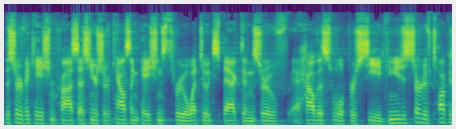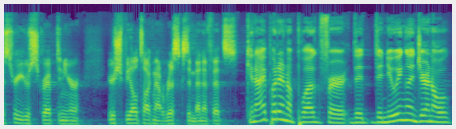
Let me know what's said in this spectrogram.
the certification process and you're sort of counseling patients through what to expect and sort of how this will proceed, can you just sort of talk us through your script and your your spiel talking about risks and benefits? Can I put in a plug for the the New England Journal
